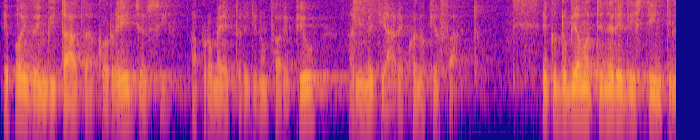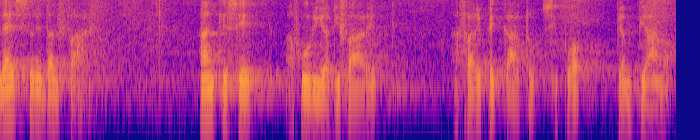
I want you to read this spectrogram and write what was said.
e poi va invitata a correggersi, a promettere di non fare più, a rimediare quello che ha fatto. Ecco, dobbiamo tenere distinti l'essere dal fare, anche se a furia di fare, a fare peccato, si può pian piano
